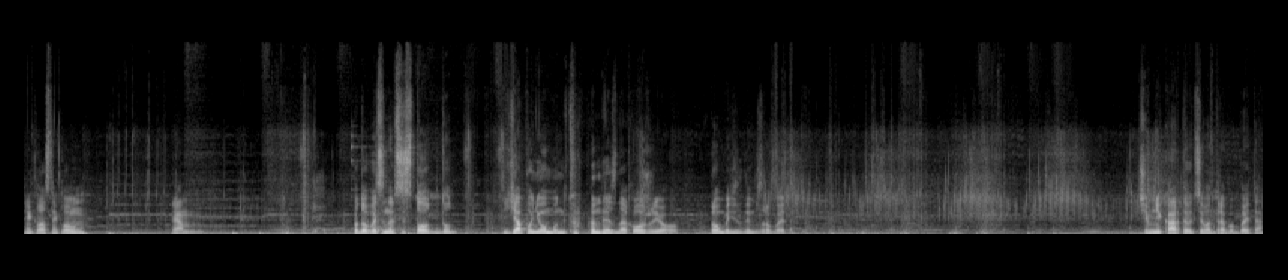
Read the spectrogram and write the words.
Не, класний клоун. Прям. Подобається на всі 100. Ну, я по ньому не, не знаходжу його. Що мені з ним зробити? Чи мені карти оці от треба бити?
